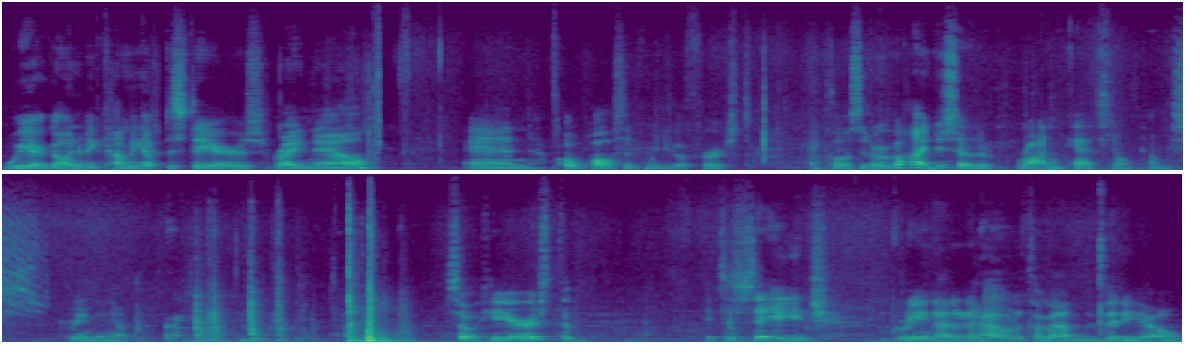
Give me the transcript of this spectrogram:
we are going to be coming up the stairs right now. And, oh, Paul said for me to go first. And close the door behind you so the rotten cats don't come screaming up. So here's the, it's a sage green. I don't know how it'll come out in the video.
